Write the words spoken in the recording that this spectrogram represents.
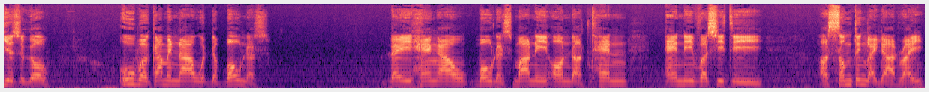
years ago Uber coming out with the bonus. They hang out bonus money on the 10 anniversary or something like that, right?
